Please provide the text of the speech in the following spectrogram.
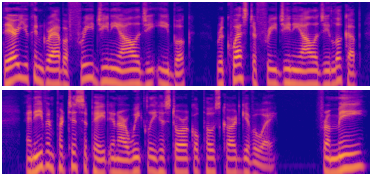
There you can grab a free genealogy ebook, request a free genealogy lookup, and even participate in our weekly historical postcard giveaway. From me,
